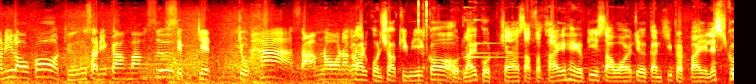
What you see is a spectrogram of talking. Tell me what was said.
อนนี้เราก็ถึงสถานีกลางบางซื่อ 17.53 น นะครับ ถ้าทุกคนชอบคลิปนี้ก็กดไลค์ กดแชร์ Subscribe ให้กับกี้ซาวอยเจอกันคลิปถัดไป let's go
